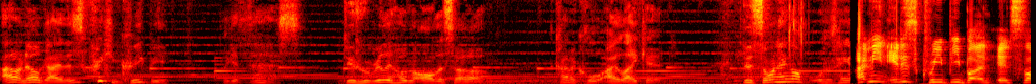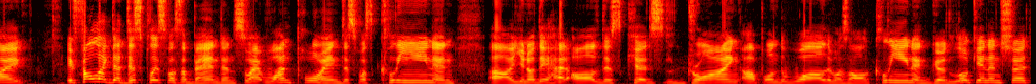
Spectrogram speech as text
I don't know, guys. This is freaking creepy. Look at this, dude. Who really hung all this up? Kind of cool. I like it. Did someone hang up? Was hang I mean, it is creepy, but it's like it felt like that this place was abandoned. So at one point, this was clean, and uh, you know they had all these kids drawing up on the wall. It was all clean and good looking and shit.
